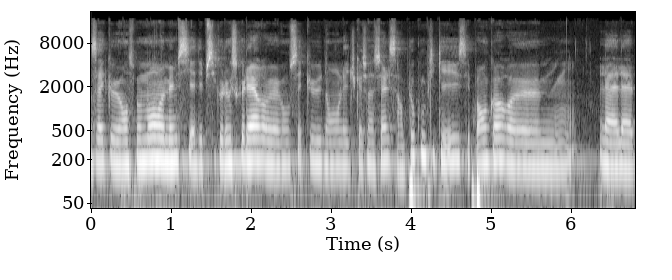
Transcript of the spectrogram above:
c'est vrai qu'en ce moment, même s'il y a des psychologues scolaires, euh, on sait que dans l'éducation nationale, c'est un peu compliqué, c'est pas encore euh,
